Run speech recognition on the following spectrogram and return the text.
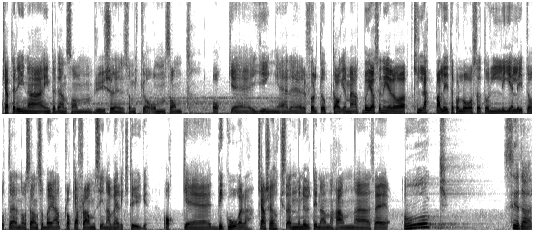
Katarina är inte den som bryr sig så mycket om sånt och eh, Jing är fullt upptagen med att böja sig ner och klappa lite på låset och le lite åt den och sen så börja plocka fram sina verktyg. Och eh, det går kanske högst en minut innan han eh, säger Och... Se där.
